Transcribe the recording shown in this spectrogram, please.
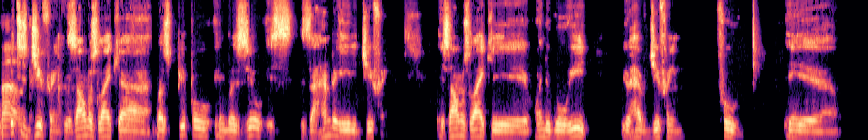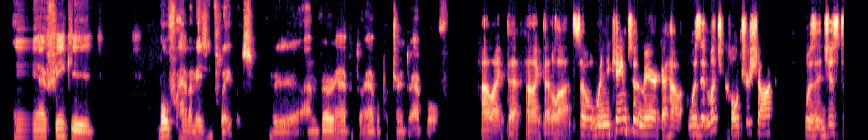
Um, Which is different. It's almost like uh, because people in Brazil is is 180 different. It's almost like uh, when you go eat, you have different food. Uh, and I think uh, both have amazing flavors. Uh, I'm very happy to have opportunity to have both. I like that. I like that a lot. So when you came to America, how was it much culture shock was it just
